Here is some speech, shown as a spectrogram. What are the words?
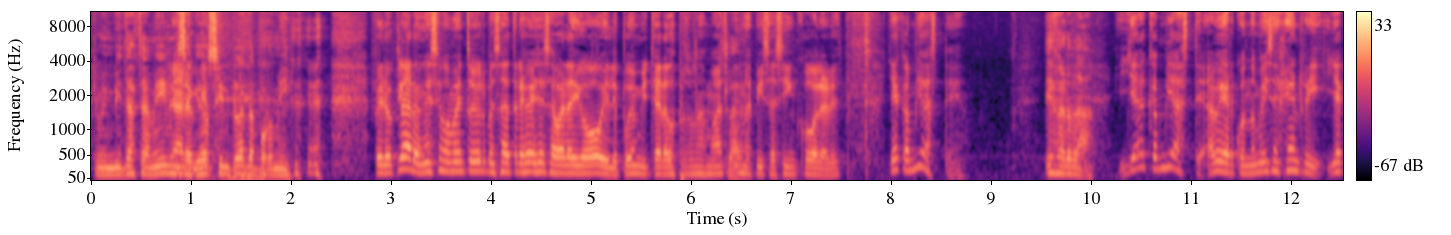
Que me invitaste a mí y Claro se quedó que- sin plata por mí. Pero claro, en ese momento yo lo pensaba tres veces, ahora digo, oye, le puedo invitar a dos personas más Claro. una pizza de 5 dólares. Ya cambiaste. Es verdad. Ya cambiaste. A ver, cuando me dicen Henry, ya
